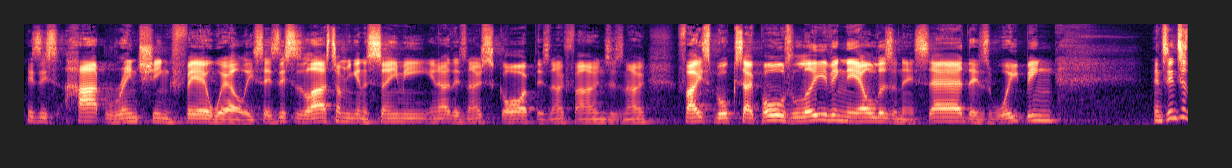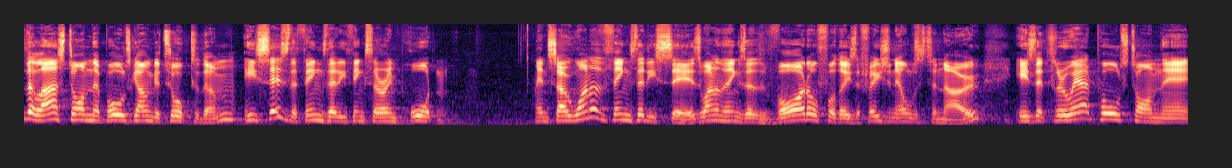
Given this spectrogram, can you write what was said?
there's this heart wrenching farewell. He says, This is the last time you're going to see me. You know, there's no Skype, there's no phones, there's no Facebook. So Paul's leaving the elders and they're sad, there's weeping. And since it's the last time that Paul's going to talk to them, he says the things that he thinks are important. And so, one of the things that he says, one of the things that is vital for these Ephesian elders to know, is that throughout Paul's time there,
